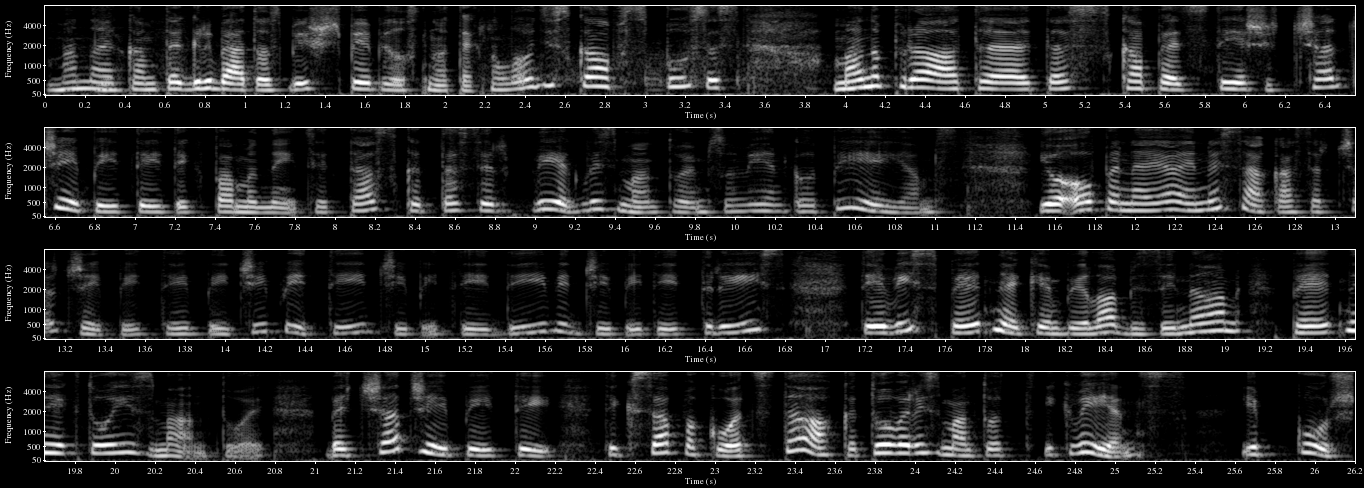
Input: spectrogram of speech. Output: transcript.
Man liekas, te gribētos bišķi piebilst no tehnoloģiskās puses. Manuprāt, tas, kāpēc tieši ChatGPT tika pamanīts, ir tas, ka tas ir viegli izmantojams un viegli pieejams. Jo OpenAI nesākās ar ChatGPT, bija GPT, GPT-2, GPT-3. Tie visi pētniekiem bija labi zināmi, pētnieki to izmantoja. Bet ChatGPT tika sapakots tā, ka to var izmantot ik viens jebkurš,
